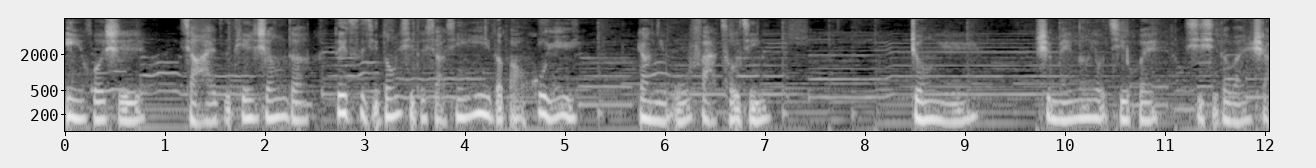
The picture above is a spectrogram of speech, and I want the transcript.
亦或是小孩子天生的对自己东西的小心翼翼的保护欲，让你无法凑近。终于，是没能有机会细细的玩耍，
